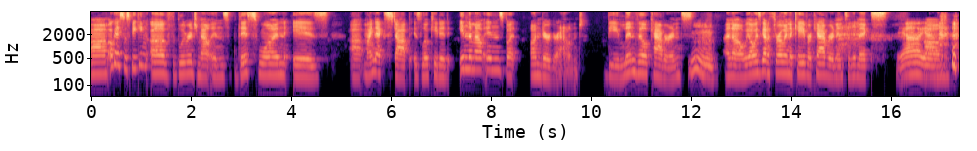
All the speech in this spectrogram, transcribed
Um, okay, so speaking of the Blue Ridge Mountains, this one is uh, my next stop is located in the mountains, but underground. The Linville Caverns. Mm. I know we always got to throw in a cave or cavern into the mix. Yeah, yeah. Um,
